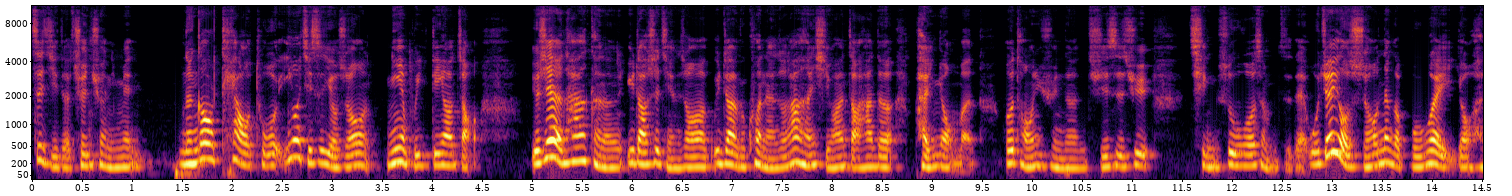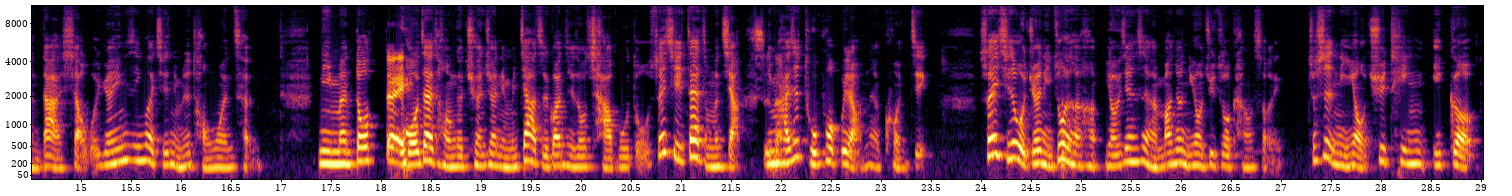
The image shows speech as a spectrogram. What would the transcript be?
自己的圈圈里面能够跳脱，因为其实有时候你也不一定要找。有些人他可能遇到事情的时候，遇到一个困难的时候，他很喜欢找他的朋友们或者同一群人，其实去。倾诉或什么之类，我觉得有时候那个不会有很大的效果。原因是因为其实你们是同温层，你们都活在同一个圈圈，你们价值观其实都差不多，所以其实再怎么讲，你们还是突破不了那个困境。所以其实我觉得你做的很很有一件事很棒，就是你有去做 counseling，就是你有去听一个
